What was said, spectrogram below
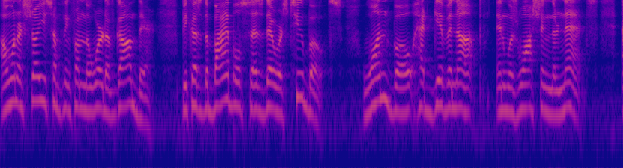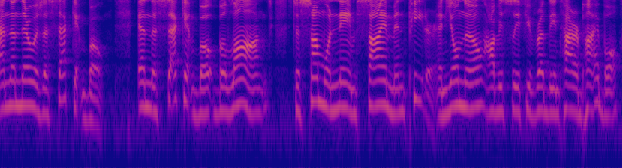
I want to show you something from the word of God there because the Bible says there was two boats. One boat had given up and was washing their nets, and then there was a second boat. And the second boat belonged to someone named Simon Peter. And you'll know, obviously, if you've read the entire Bible,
